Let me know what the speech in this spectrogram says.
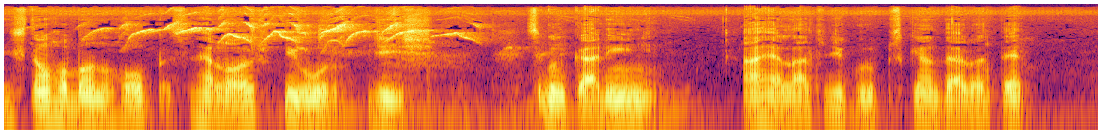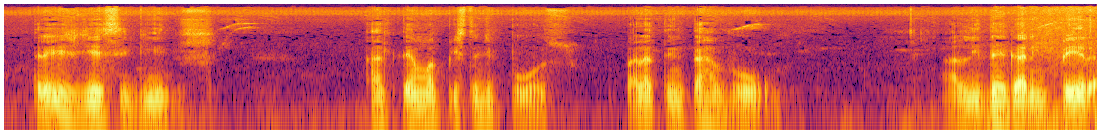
Estão roubando roupas, relógios e ouro, diz. Segundo Karine, há relatos de grupos que andaram até três dias seguidos até uma pista de pouso para tentar voo. A líder garimpeira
